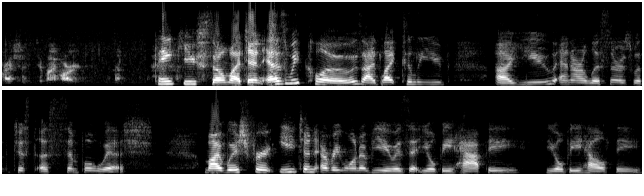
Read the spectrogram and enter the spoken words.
precious to my heart. Thank you so much. And as we close, I'd like to leave uh, you and our listeners with just a simple wish. My wish for each and every one of you is that you'll be happy, you'll be healthy,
